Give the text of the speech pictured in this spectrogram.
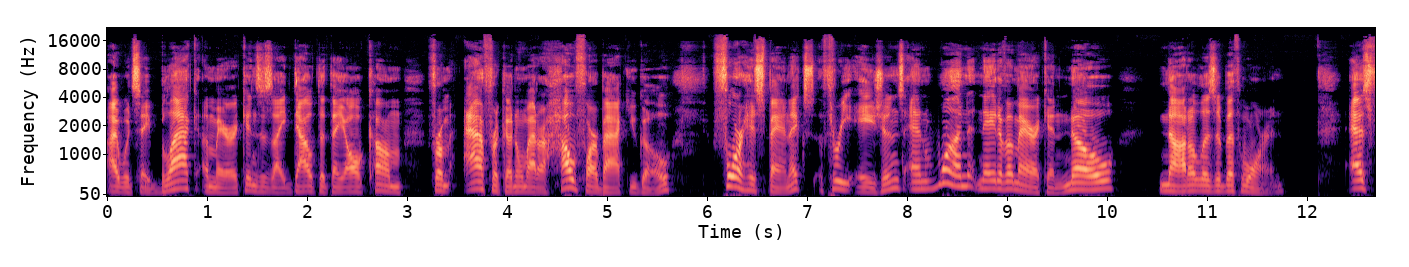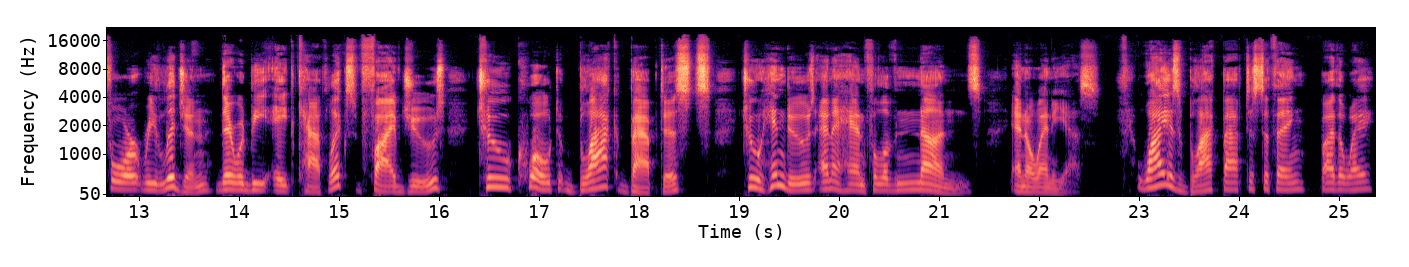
I would say black Americans, as I doubt that they all come from Africa, no matter how far back you go, four Hispanics, three Asians, and one Native American. No, not Elizabeth Warren. As for religion, there would be eight Catholics, five Jews, two, quote, black Baptists, two Hindus, and a handful of nuns, N-O-N-E-S. Why is black Baptist a thing, by the way?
